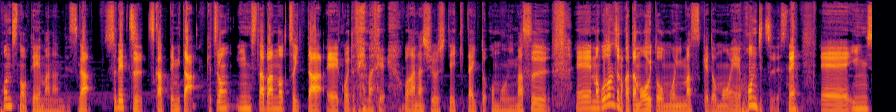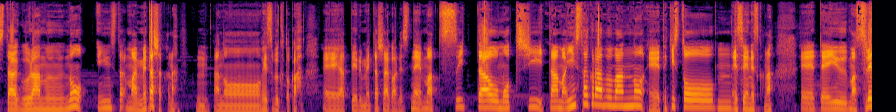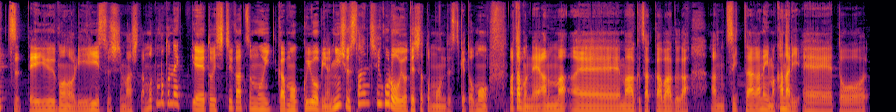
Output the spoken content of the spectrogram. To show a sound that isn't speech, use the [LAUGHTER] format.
本日のテーマなんですが、スレッズ使ってみた。結論、インスタ版のツイッター、えー、こういったテーマで [LAUGHS] お話をしていきたいと思います。えー、まあ、ご存知の方も多いと思いますけども、えー、本日ですね、えー、インスタグラムのインスタ、まあ、メタ社かな。うん。あのー、Facebook とか、えー、やっているメタ社がですね、まあ、Twitter を用いた、まあ、インスタグラム版の、えー、テキスト、うん、SNS かな。えー、っていう、まあ、スレッズっていうものをリリースしました。もともとね、えっ、ー、と、7月6日木曜日の23時頃を予定したと思うんですけども、まあ、多分ね、あの、ま、えー、マーク・ザッカーバーグが、あの、Twitter がね、今かなり、えっ、ー、と、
